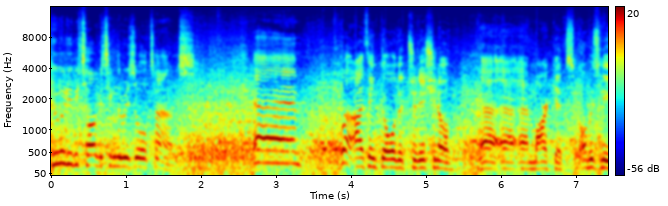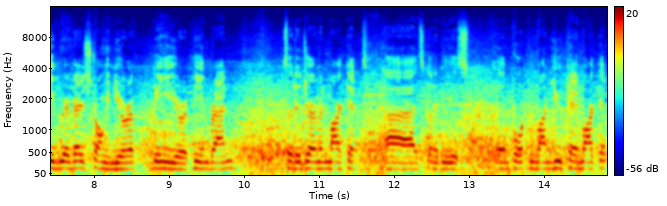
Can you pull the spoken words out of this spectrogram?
Who will you be targeting the resort at? Um, well, I think all the traditional uh, uh, uh, markets. Obviously, we're very strong in Europe, being a European brand. So the German market uh, is going to be an important one, UK market.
